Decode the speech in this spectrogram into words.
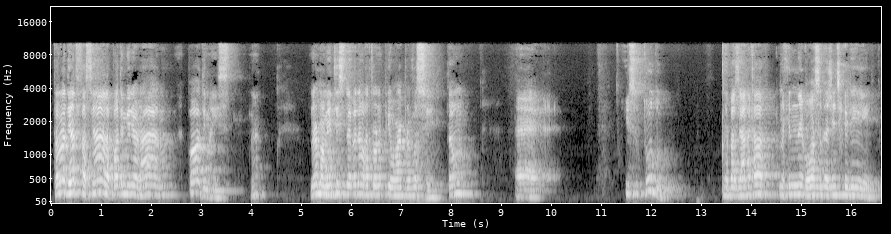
Então não adianta falar assim, ah, ela pode melhorar. Pode, mas né? normalmente isso deve dar um retorno pior para você. Então, é, isso tudo é baseado naquela, naquele negócio da gente querer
